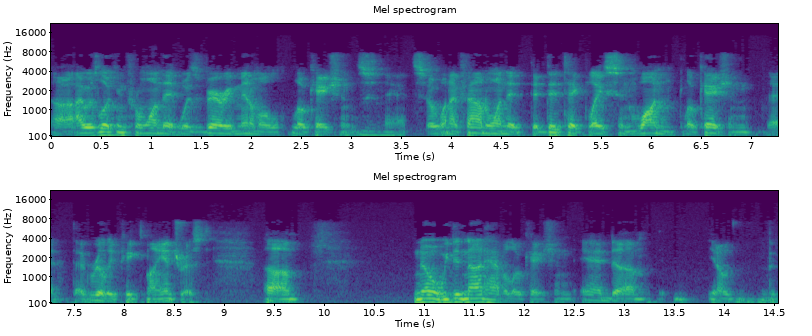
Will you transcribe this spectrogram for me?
uh, I was looking for one that was very minimal locations. Mm-hmm. And so when I found one that, that did take place in one location, that, that really piqued my interest. Um, no, we did not have a location. And, um, you know, the,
